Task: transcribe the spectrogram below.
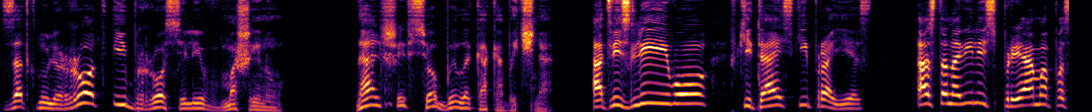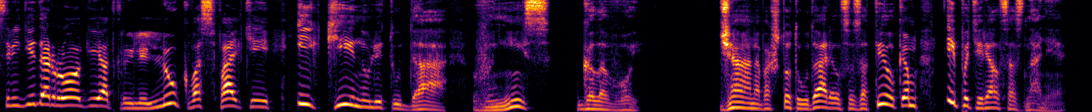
заткнули рот и бросили в машину. Дальше все было как обычно. Отвезли его в китайский проезд, остановились прямо посреди дороги, открыли люк в асфальте и кинули туда, вниз, головой. Джан обо что-то ударился затылком и потерял сознание.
